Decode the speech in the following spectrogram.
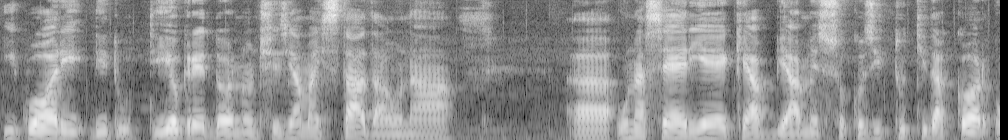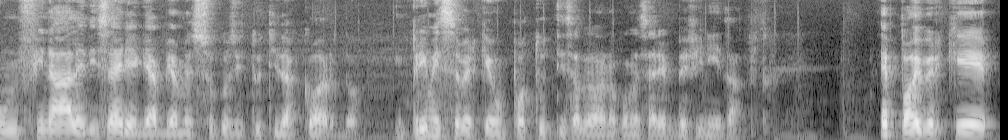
i cuori di tutti. Io credo non ci sia mai stata una, uh, una serie che abbia messo così tutti d'accordo, un finale di serie che abbia messo così tutti d'accordo. In primis perché un po' tutti sapevano come sarebbe finita. E poi perché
